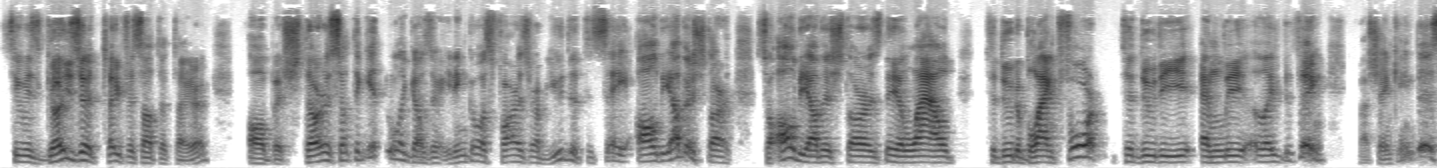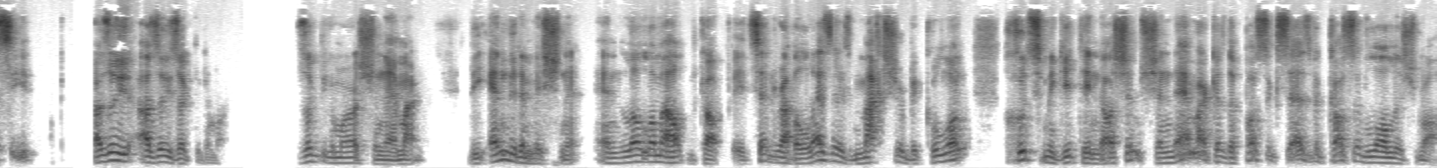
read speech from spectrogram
So he was Teurev, Oh, but stars to get He didn't go as far as Rabbi Yudah to say all the other stars. So all the other stars they allowed to do the blank form, to do the and like the thing. Mashenkin this. Azay azay zok the Gemara. Zok the Gemara shenemar the end of the Mishnah, and lo kop. It said Rabbi Lezer is machshir bekulon chutz megite noshim shenemar because the pasuk says v'kosav lo lishma.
